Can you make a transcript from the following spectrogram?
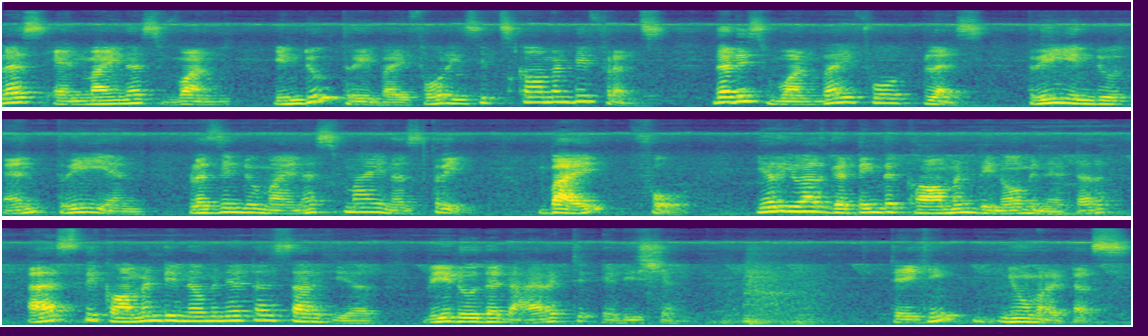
plus n minus 1 into 3 by 4 is its common difference. That is 1 by 4 plus 3 into n 3n plus into minus minus 3 by 4 here you are getting the common denominator. As the common denominators are here we do the direct addition. Taking numerators.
